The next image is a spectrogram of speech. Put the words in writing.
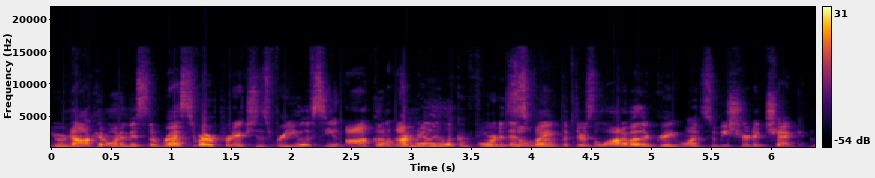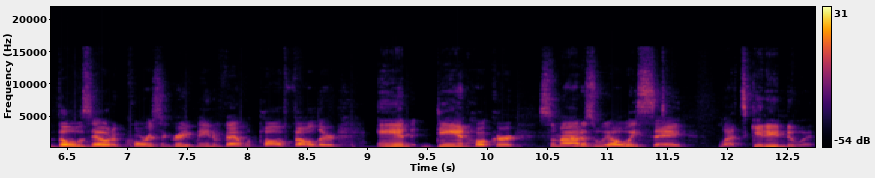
you're not going to want to miss the rest of our predictions for UFC Auckland. I'm really looking forward to this So fight, but there's a lot of other great ones, so be sure to check those out. Of course, a great main event with Paul Felder and Dan Hooker. So Matt, as we always say, let's get into it.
